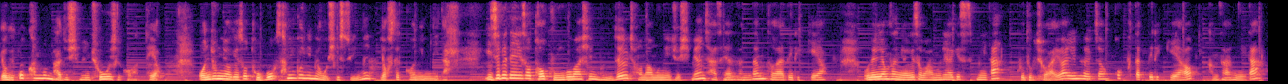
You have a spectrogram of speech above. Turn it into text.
여기 꼭 한번 봐주시면 좋으실 것 같아요. 원종역에서 도보 3분이면 오실 수 있는 역세권입니다. 이 집에 대해서 더 궁금하신 분들 전화 문의 주시면 자세한 상담 도와드릴게요. 오늘 영상 여기서 마무리하겠습니다. 구독, 좋아요, 알림 설정 꼭 부탁드릴게요. 감사합니다.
